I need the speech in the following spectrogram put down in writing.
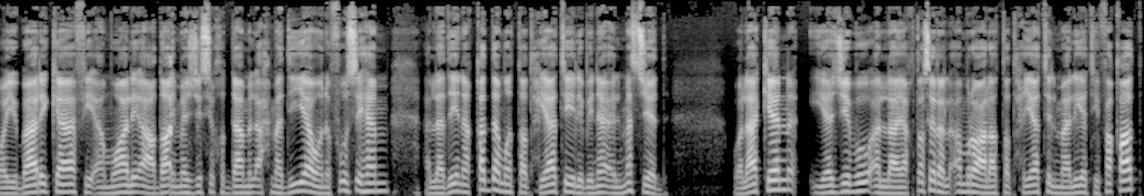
ويبارك في أموال أعضاء مجلس خدام الأحمدية ونفوسهم الذين قدموا التضحيات لبناء المسجد. ولكن يجب الا يقتصر الأمر على التضحيات المالية فقط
